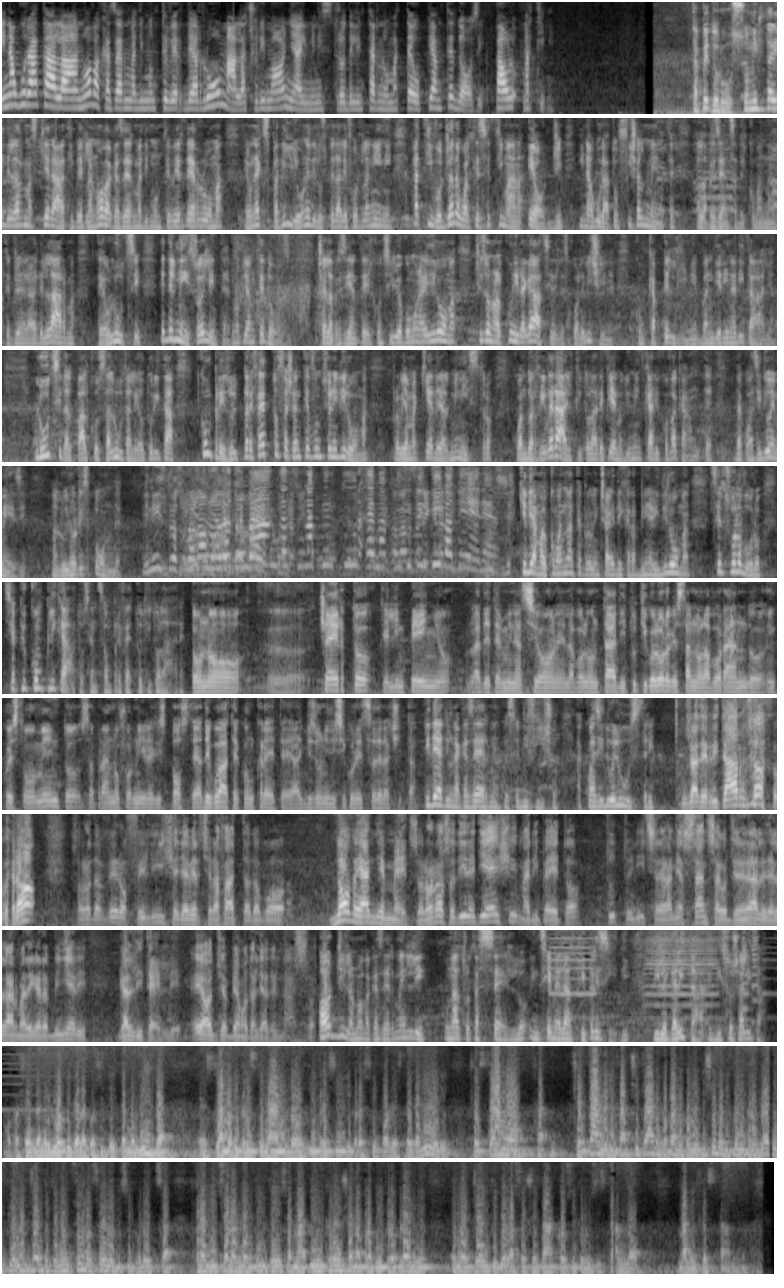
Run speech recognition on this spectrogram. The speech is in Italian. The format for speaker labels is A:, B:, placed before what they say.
A: Inaugurata la nuova caserma di Monteverde a Roma, alla cerimonia il ministro dell'interno Matteo Piantedosi, Paolo Martini.
B: Tappeto rosso, militari dell'arma schierati per la nuova caserma di Monteverde a Roma, è un ex padiglione dell'ospedale Forlanini, attivo già da qualche settimana e oggi inaugurato ufficialmente alla presenza del comandante generale dell'arma, Teo Luzzi, e del ministro dell'interno Piantedosi. C'è la presidente del Consiglio Comunale di Roma, ci sono alcuni ragazzi delle scuole vicine con cappellini e bandierina d'Italia. Luzzi dal palco saluta le autorità, compreso il prefetto facente funzioni di Roma. Proviamo a chiedere al ministro quando arriverà il titolare pieno di un incarico vacante da quasi due mesi, ma lui non risponde.
C: Ministro sulla nomina del prefetto. sull'apertura, eh, ma si sentiva bene.
B: Chiediamo al comandante provinciale dei Carabinieri di Roma se il suo lavoro sia più complicato senza un prefetto titolare.
D: Sono eh, certo che l'impegno, la determinazione, la volontà di tutti coloro che stanno lavorando in questo momento sapranno fornire risposte adeguate e concrete ai bisogni di sicurezza della città.
B: L'idea di una caserma in questo edificio ha quasi due lustri.
E: Scusate il ritardo, però sono davvero felice di avercela fatta dopo nove anni e mezzo, non oso dire dieci, ma ripeto, tutto inizia nella mia stanza col generale dell'arma dei carabinieri Gallitelli e oggi abbiamo tagliato il nastro.
B: Oggi la nuova caserma è lì, un altro tassello insieme ad altri presidi di legalità e di socialità.
F: Stiamo facendo nei luoghi della cosiddetta movida, eh, stiamo ripristinando i presidi presso i poli ospedalieri, cioè stiamo cercando di farci carico, proprio come dicevo, di quei problemi più emergenti che non sono solo di sicurezza tradizionalmente intesa, ma incrociano proprio i problemi emergenti della società così come si stanno manifestando.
